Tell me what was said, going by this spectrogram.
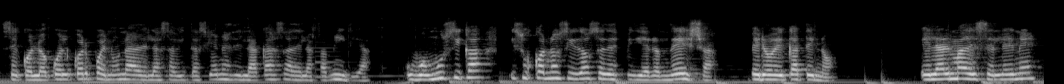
Se colocó el cuerpo en una de las habitaciones de la casa de la familia Hubo música y sus conocidos se despidieron de ella, pero Hécate no. El alma de Selene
